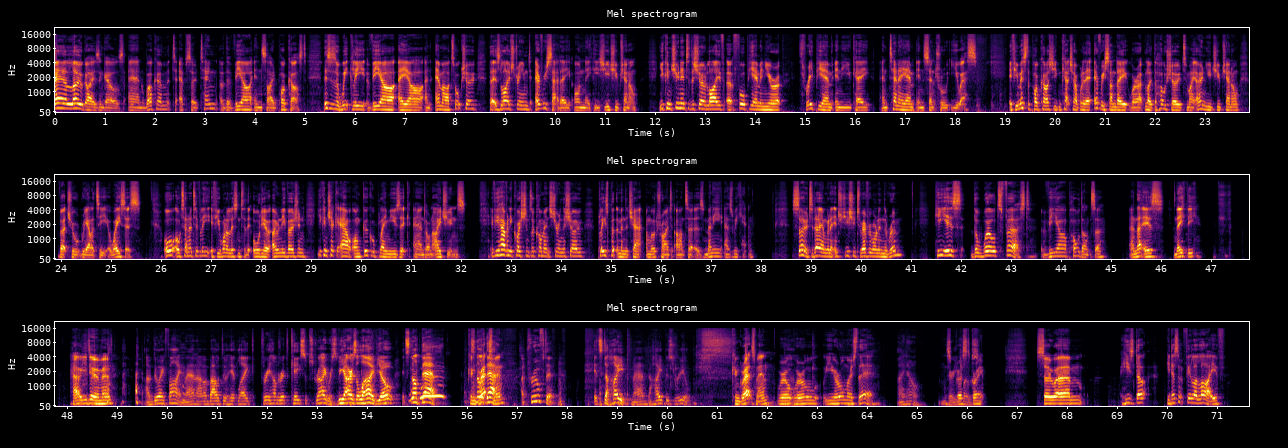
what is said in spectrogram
Hello, guys and girls, and welcome to episode 10 of the VR Inside podcast. This is a weekly VR, AR, and MR talk show that is live streamed every Saturday on Nathie's YouTube channel. You can tune into the show live at 4 pm in Europe, 3 pm in the UK, and 10 am in central US. If you missed the podcast, you can catch up with it every Sunday where I upload the whole show to my own YouTube channel, Virtual Reality Oasis. Or alternatively, if you want to listen to the audio only version, you can check it out on Google Play Music and on iTunes. If you have any questions or comments during the show, please put them in the chat and we'll try to answer as many as we can. So, today I'm going to introduce you to everyone in the room. He is the world's first VR pole dancer, and that is Nathie. How are you doing, man? I'm doing fine, man. I'm about to hit like 300k subscribers. VR is alive, yo. It's not that. It's not Congrats, that. man. I proved it. It's the hype, man. The hype is real. Congrats, man. We're Yeah. we're all you're almost there. I know. That's, Very that's close. great. So um, he's do- he doesn't feel alive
